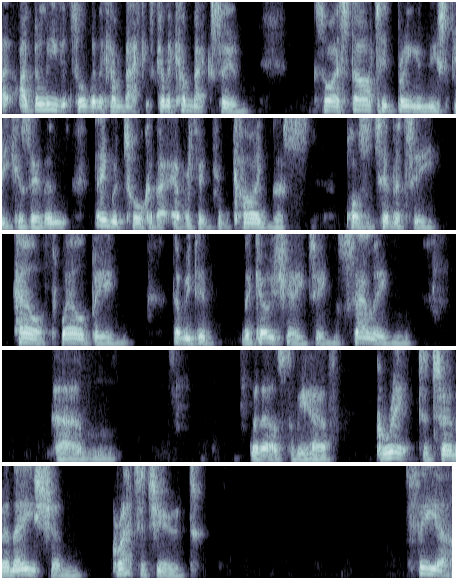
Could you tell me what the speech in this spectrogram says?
I, I believe it's all going to come back. It's going to come back soon. So I started bringing these speakers in, and they would talk about everything from kindness, positivity, health, well-being. Then we did negotiating, selling. Um, what else do we have? Grit, determination, gratitude, fear,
